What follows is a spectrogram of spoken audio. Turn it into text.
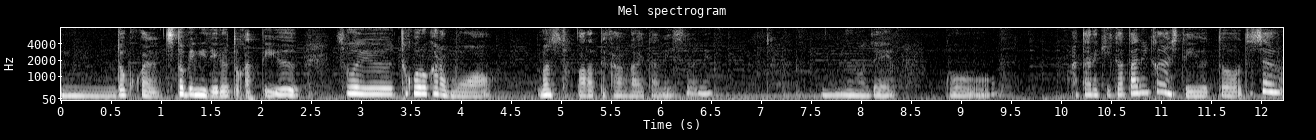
う、うん、どこかに勤めに出るとかっていうそういうところからもまず取っ払って考えたんですよね。なのでこう働き方に関して言うと私は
